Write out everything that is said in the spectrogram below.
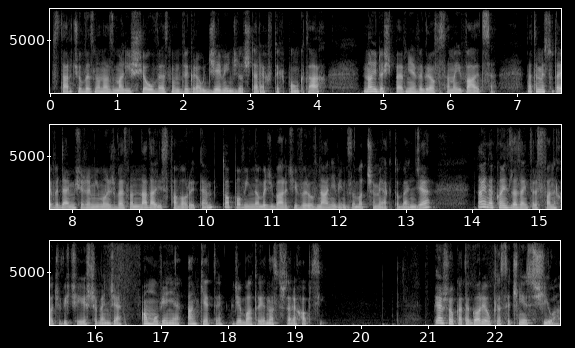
W starciu Weznana z Malishią Weznon wygrał 9 do 4 w tych punktach. No i dość pewnie wygrał w samej walce. Natomiast tutaj wydaje mi się, że mimo iż Weznon nadal jest faworytem, to powinno być bardziej wyrównanie, więc zobaczymy jak to będzie. No i na koniec dla zainteresowanych oczywiście jeszcze będzie omówienie ankiety, gdzie była to jedna z czterech opcji. Pierwszą kategorią klasycznie jest siła.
